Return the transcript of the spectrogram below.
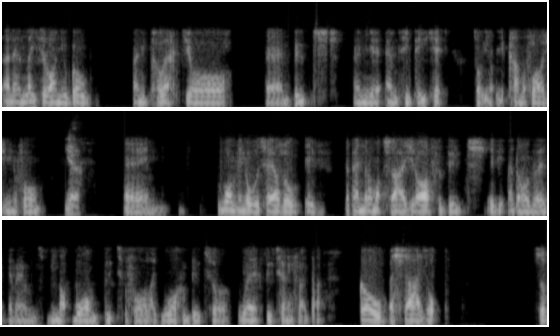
and then later on, you'll go and collect your um, boots and your MTP kit, so you know your camouflage uniform. Yeah. Um, one thing I would say as well, if depending on what size you are for boots, if you, I don't know if everyone's not worn boots before, like walking boots or work boots or anything like that, go a size up. So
